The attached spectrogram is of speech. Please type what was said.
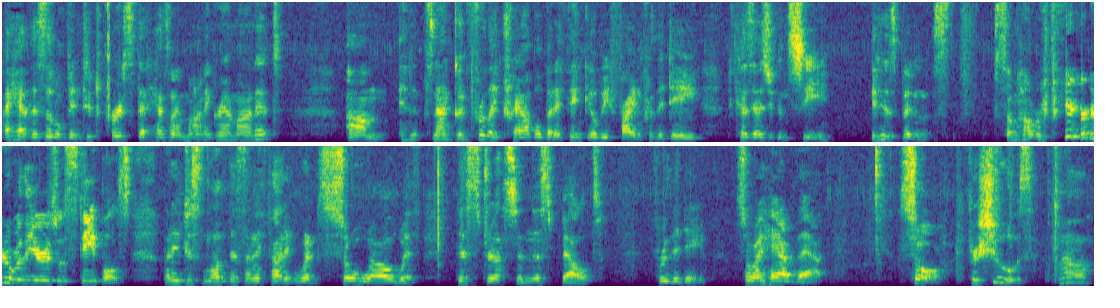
I have this little vintage purse that has my monogram on it. Um, and it's not good for like travel, but I think it'll be fine for the day because as you can see, it has been somehow repaired over the years with staples. But I just love this and I thought it went so well with this dress and this belt for the day. So I have that. So for shoes, well,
